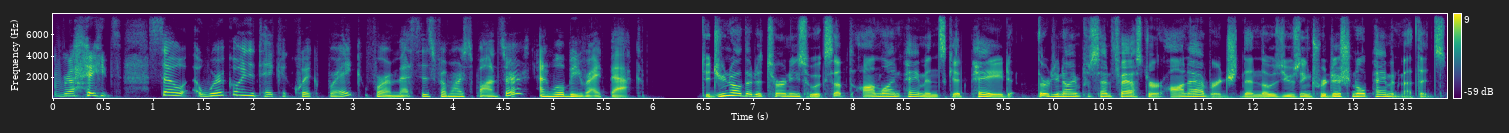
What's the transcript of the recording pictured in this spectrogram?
Right. So, we're going to take a quick break for a message from our sponsor, and we'll be right back. Did you know that attorneys who accept online payments get paid 39% faster on average than those using traditional payment methods?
